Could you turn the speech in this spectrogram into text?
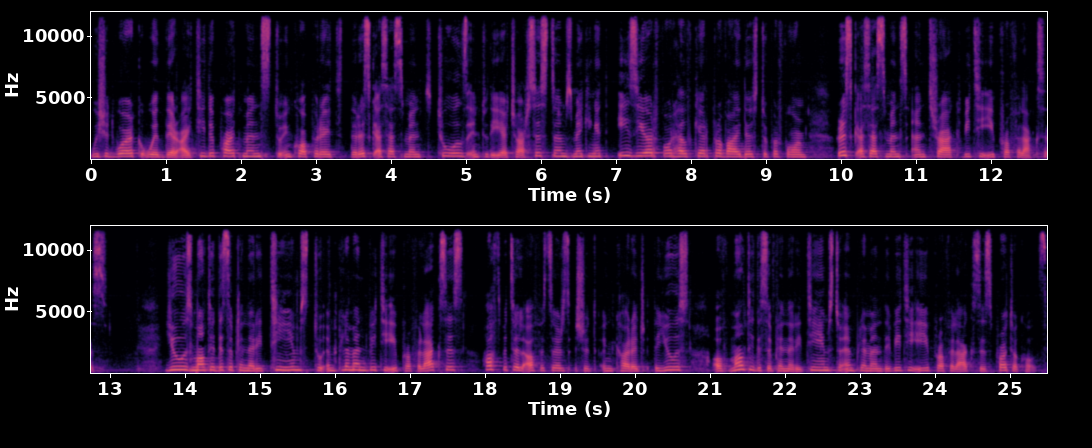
We should work with their IT departments to incorporate the risk assessment tools into the EHR systems, making it easier for healthcare providers to perform risk assessments and track VTE prophylaxis use multidisciplinary teams to implement VTE prophylaxis, hospital officers should encourage the use of multidisciplinary teams to implement the VTE prophylaxis protocols.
